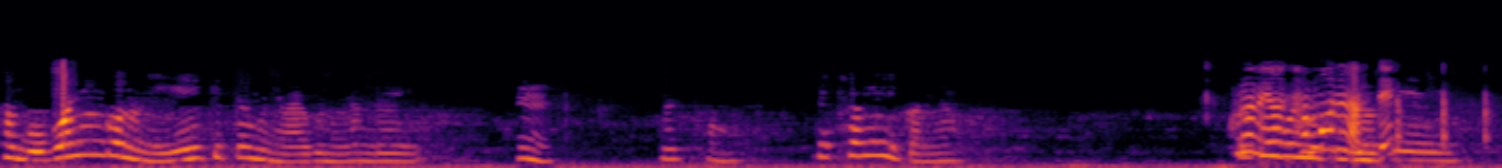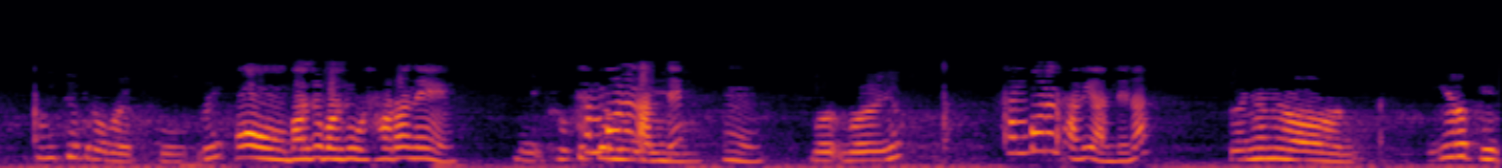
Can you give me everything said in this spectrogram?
한 5번인 거는 이해했기 때문에 알고 있는데 응. 그렇죠. 최첨이니까요. 그러면 3번은 안 돼? 상체 들어가 있고 네? 어, 맞아, 맞아. 잘하네. 네 그렇기 3번은 안 돼? 응. 뭐, 뭘요? 3번은 답이 안 되나? 왜냐면 이렇게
